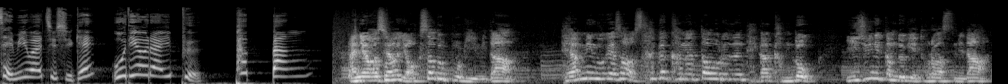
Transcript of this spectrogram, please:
재미와 지식의 오디오 life 팟빵 안녕하세요. 역사 돋보기입니다. 대한민국에서 사극하면 떠오르는 대가 감독 이준익 감독이 돌아왔습니다.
